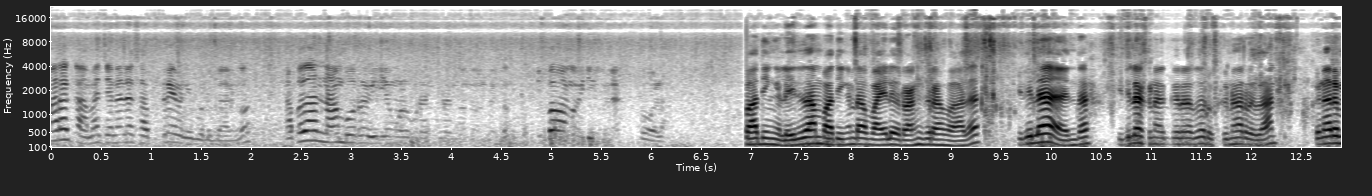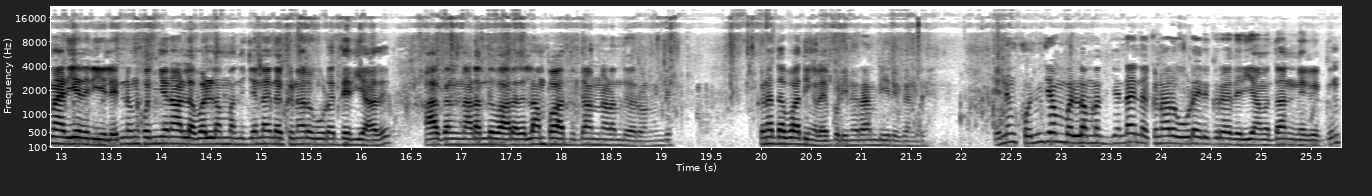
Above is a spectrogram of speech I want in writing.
மறக்காமல் சேனலை சப்ஸ்கிரைப் பண்ணி போட்டு பாருங்க அப்போ தான் நான் போடுற வீடியோ உங்களுக்கு வந்து இப்போ வாங்க வீடியோக்குள்ளே போகலாம். பார்த்தீங்களா இதுதான் பார்த்தீங்கன்னா வயல் ரங்குறவாத இதில் இந்த இதில் கிணக்குறது ஒரு கிணறு தான் கிணறு மாதிரியே தெரியல. இன்னும் கொஞ்ச நாளில் வெள்ளம் வந்துச்சுன்னா இந்த கிணறு கூட தெரியாது. ஆக்கள் நடந்து வரதெல்லாம் பார்த்து தான் நடந்து வரணும். இங்கே கிணத்தை பார்த்தீங்களா எப்படி நிரம்பி இருக்குன்ட்டு? இன்னும் கொஞ்சம் வெள்ளம் வந்துச்சுன்னா இந்த கிணறு கூட இருக்கிறது தெரியாமல் தான் இருக்கும்.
